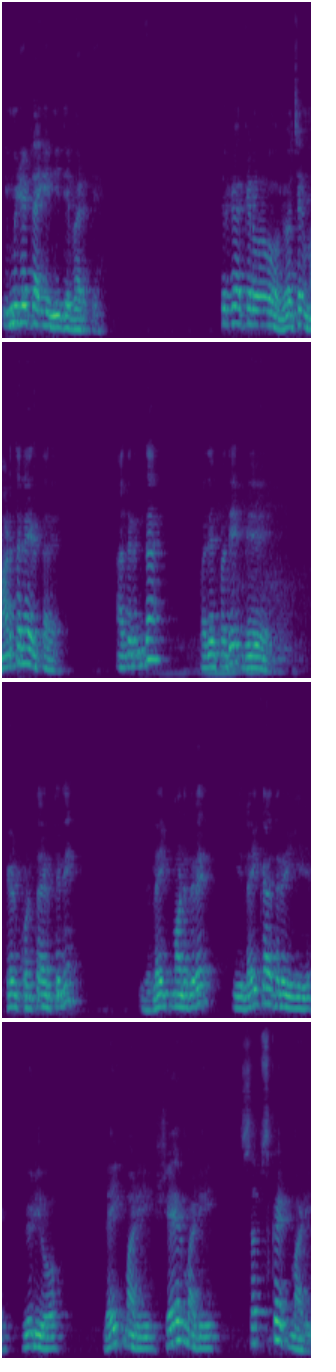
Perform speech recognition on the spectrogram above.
ಇಮಿಡಿಯೇಟಾಗಿ ನಿದ್ದೆ ಬರುತ್ತೆ. ತಿರ್ಗಾ ಕೆಲವರು ಯೋಚನೆ ಮಾಡ್ತಾನೆ ಇರ್ತಾರೆ. ಆದ್ದರಿಂದ ಪದೇ ಪದೇ ಬೇರೆ ಹೇಳ್ಕೊಡ್ತಾ ಇರ್ತೀನಿ. ಇದು ಲೈಕ್ ಮಾಡಿದರೆ ಈ ಲೈಕ್ ಆದರೆ ಈ ವಿಡಿಯೋ ಲೈಕ್ ಮಾಡಿ ಶೇರ್ ಮಾಡಿ ಸಬ್ಸ್ಕ್ರೈಬ್ ಮಾಡಿ.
